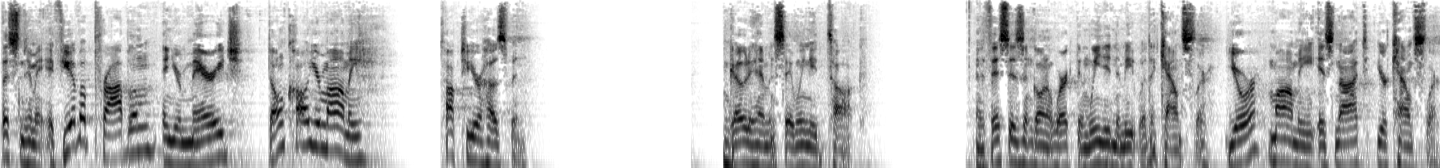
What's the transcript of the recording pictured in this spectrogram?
Listen to me. If you have a problem in your marriage, don't call your mommy. Talk to your husband. Go to him and say, We need to talk. And if this isn't going to work, then we need to meet with a counselor. Your mommy is not your counselor.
